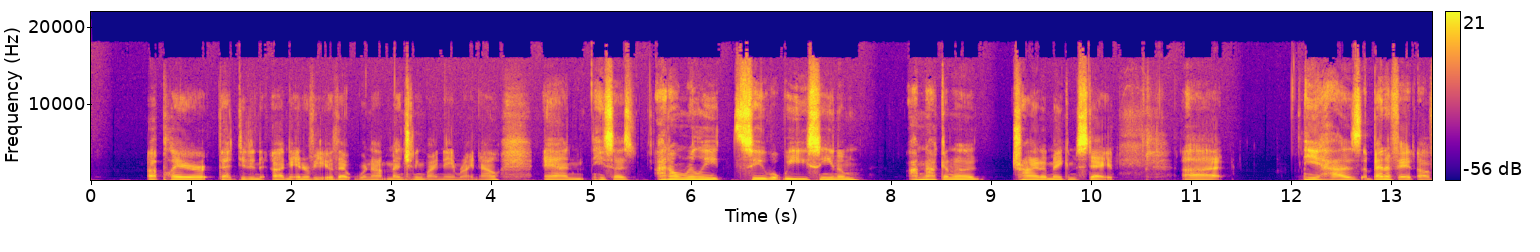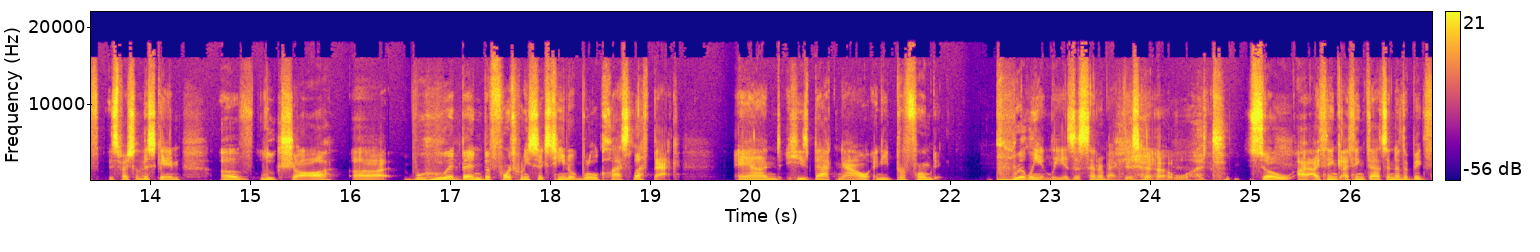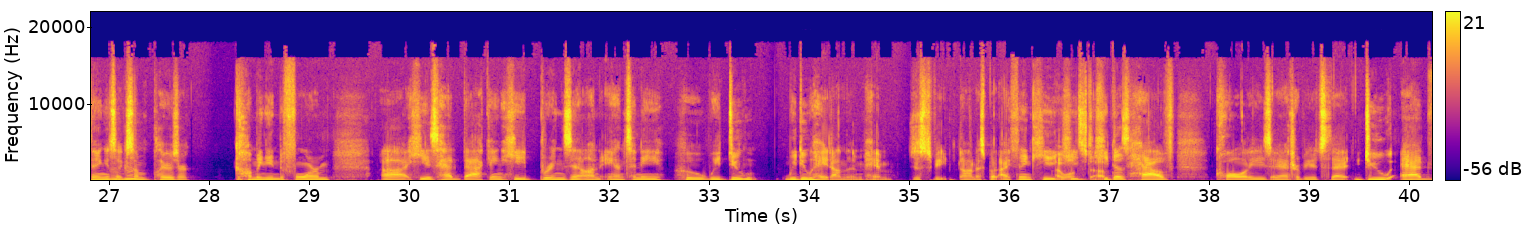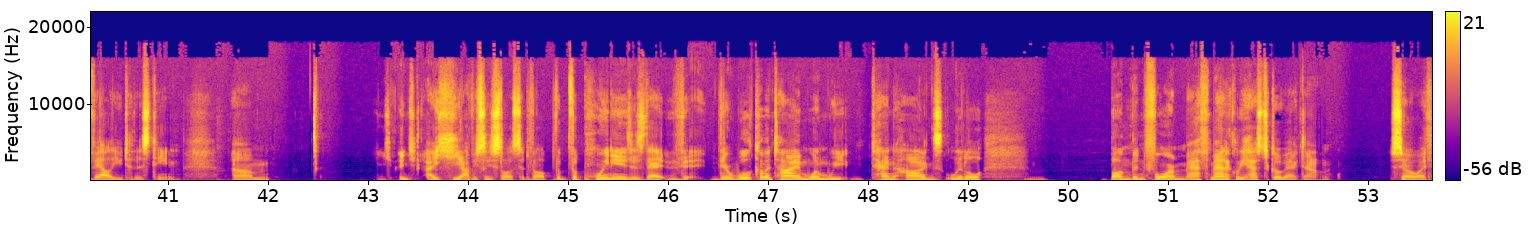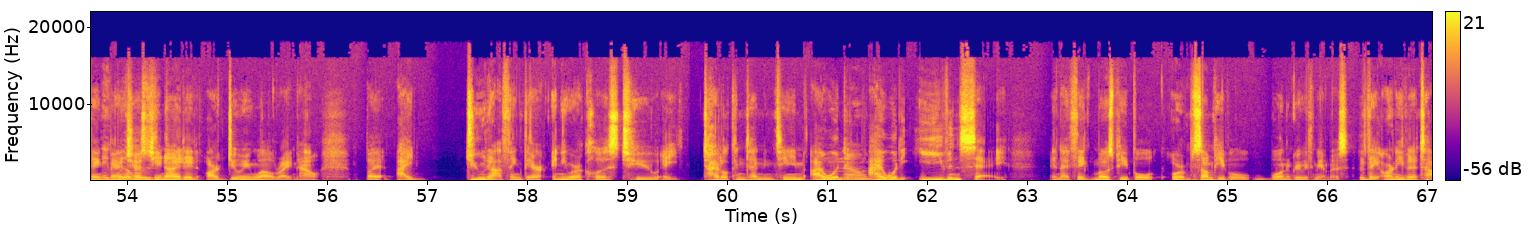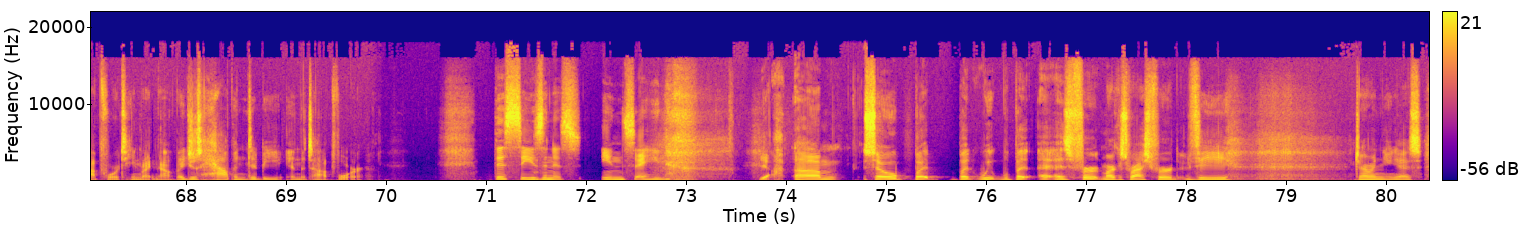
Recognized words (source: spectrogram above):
a player that did an, an interview that we're not mentioning by name right now, and he says, "I don't really see what we see in him. I'm not gonna try to make him stay." Uh, he has a benefit of, especially this game, of Luke Shaw, uh, who had been before 2016 a world class left back, and he's back now, and he performed brilliantly as a center back this game. What? So I, I think I think that's another big thing. Is like some players are coming into form. Uh, he has had backing. He brings in on Antony, who we do we do hate on them, him, just to be honest. But I think he I he, he does have qualities and attributes that do add value to this team. Um, he obviously still has to develop. The, the point is, is that th- there will come a time when we Ten Hag's little bump in form mathematically has to go back down. So I think They Manchester United are doing well right now, but I do not think they're anywhere close to a title contending team. I would No? I would even say, and I think most people or some people won't agree with me on this, that they aren't even a top four team right now. They just happen to be in the top four. This season is insane. Yeah. Um. So, but but we but as for Marcus Rashford v. Darwin Nunez,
